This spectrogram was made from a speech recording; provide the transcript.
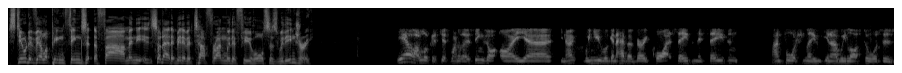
still developing things at the farm, and you sort of had a bit of a tough run with a few horses with injury. Yeah, oh, look, it's just one of those things. I, I uh, you know, we knew we were going to have a very quiet season this season. Unfortunately, you know, we lost horses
